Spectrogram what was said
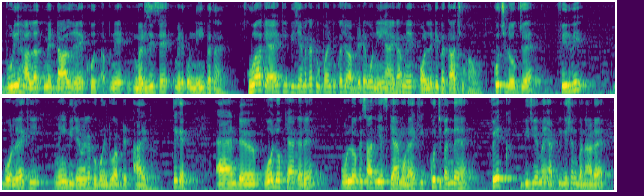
बुरी हालत में डाल रहे खुद अपने मर्ज़ी से, मेरे को नहीं पता है। हुआ क्या है कि बी का 2.2 का जो अपडेट है वो नहीं आएगा, मैं ऑलरेडी बता चुका हूँ। कुछ लोग जो है फिर भी बोल रहे हैं कि नहीं बी का 2.2 अपडेट आएगा, ठीक है? एंड वो लोग क्या करें उन लोगों के साथ ये स्कैम हो रहा है कि कुछ बंदे हैं फेक बी एप्लीकेशन बना रहा है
